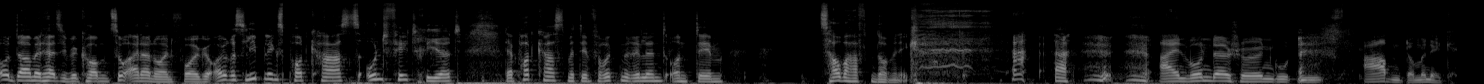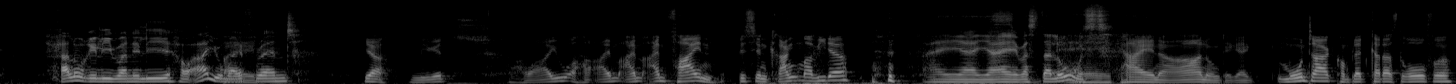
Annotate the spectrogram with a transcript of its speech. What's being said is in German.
Und damit herzlich willkommen zu einer neuen Folge eures Lieblingspodcasts Unfiltriert. Der Podcast mit dem verrückten Rilland und dem zauberhaften Dominik. Einen wunderschönen guten Abend, Dominik. Hallo Rilli Vanilli, how are you, my Hi. friend? Ja, mir geht's. How are you? I'm, I'm, I'm fine. Bisschen krank mal wieder. Eieiei, was ist da los? Ey, keine Ahnung, Digga. Montag, komplett Katastrophe.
